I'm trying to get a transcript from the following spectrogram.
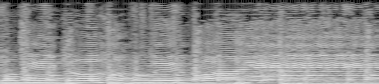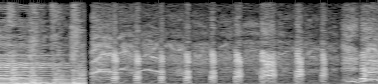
कमी का हमने पाई।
